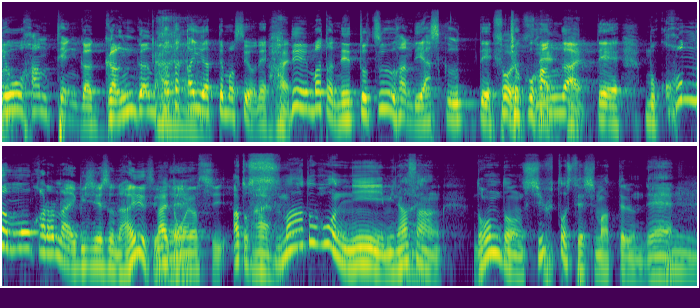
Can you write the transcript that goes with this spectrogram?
量販店がガンガン戦いやってますよね、はい、でまたネット通販で安く売って直販があって、ねはい、もうこんな儲からないビジネスないですよね。ないと思いますしあとスマートフォンに皆さん、どんどんシフトしてしまってるんで、うん、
